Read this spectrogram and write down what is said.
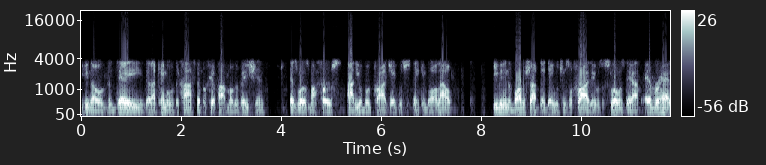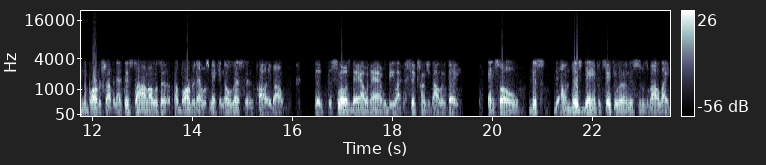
you know, the day that I came up with the concept of hip hop motivation, as well as my first audiobook project, which is Thinking Ball Out, even in the barbershop that day, which was a Friday, was the slowest day I've ever had in the barbershop. And at this time, I was a, a barber that was making no less than probably about the, the slowest day I would have would be like a $600 day. And so this, on this day in particular, and this was about like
